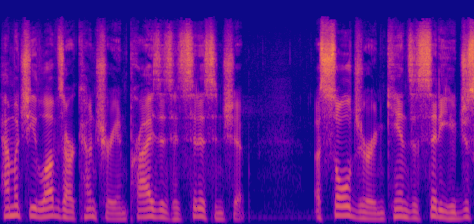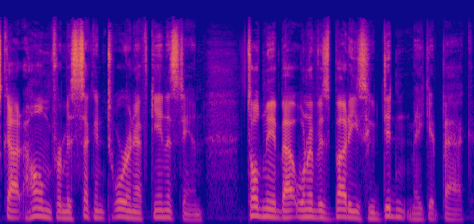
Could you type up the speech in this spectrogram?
how much he loves our country and prizes his citizenship. A soldier in Kansas City who just got home from his second tour in Afghanistan told me about one of his buddies who didn't make it back.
